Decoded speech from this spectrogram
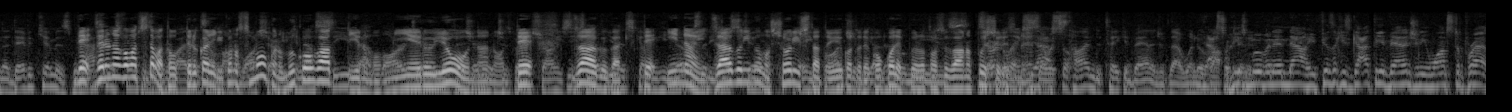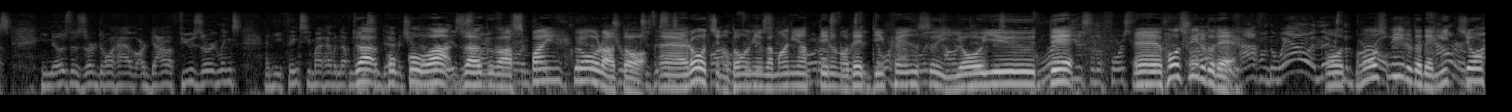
で、ゼルナガワッチタワーは取ってる限り、このスモークの向こう側っていうのも見えるようなので、ザーグが来ていない、ザーグリグも処理したということで、ここでプロトス側のプッシュですね。が、ここはザーグがスパインクローラーと、えー、ローチの導入が間に合っているので、ディフェンス余裕で、えー、フォースフィールドで、フォースフィールドで道を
